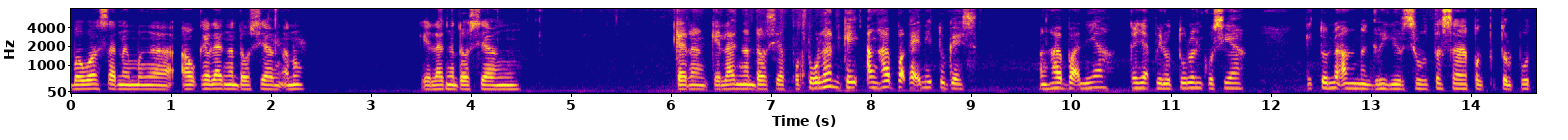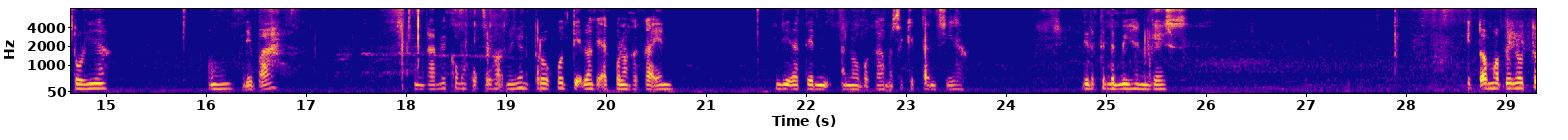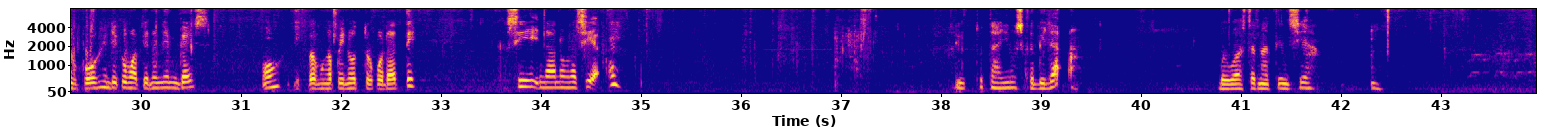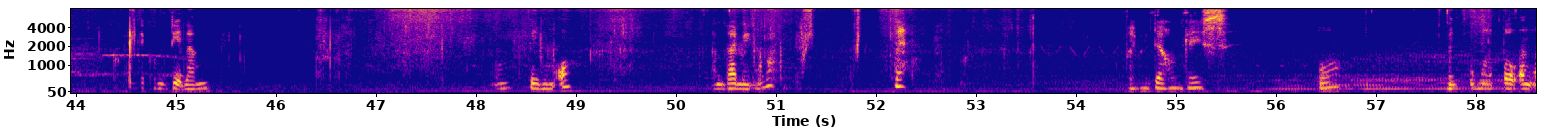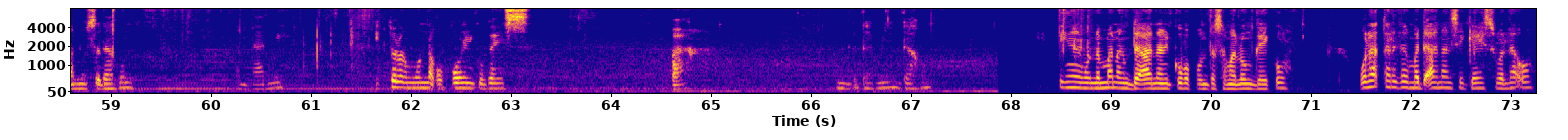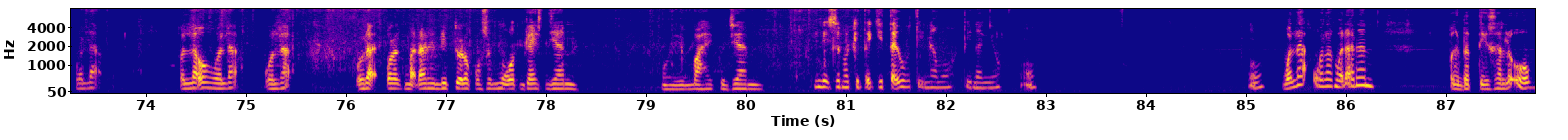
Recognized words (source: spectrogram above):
bawasan ng mga oh, kailangan daw siyang ano kailangan daw siyang kanang kailangan daw siya putulan kay ang haba kay nito guys ang haba niya kaya pinutulan ko siya ito na ang naging resulta sa pagputol-putol niya um, di ba ang dami ko makukuha ngayon pero konti lang ako lang kakain. Hindi natin ano baka masakitan siya. Hindi natin damihan guys. Ito ang mga pinutol ko. Hindi ko matinanim guys. Oh ito ang mga pinutol ko dati. Kasi inano na siya. Mm. dito tayo sa kabila. Bawasan natin siya. Mm. kunti-kunti lang oh, tingnan mo oh ang dami ano eh. Daming dahon guys. Oh. Nag-umapaw ang ano sa dahon. Ang dami. Ito lang muna kukunin ko guys. Pa. Ang dami ng dahon. Tingnan mo naman ang daanan ko papunta sa malunggay ko. Wala talagang madaanan si guys. Wala oh. Wala. Wala oh. Wala. Wala. Wala. Wala madaanan dito lang ako sumuot guys diyan. Oh, yung bahay ko diyan. Hindi sa makita-kita. Oh, tingnan mo. Tingnan nyo. Oh. Oh, wala, walang madaanan. Pagdating sa loob,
